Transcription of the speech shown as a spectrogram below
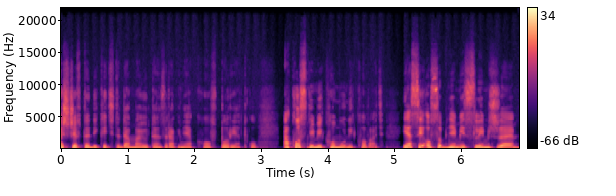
ešte vtedy, keď teda majú ten zrak nejako v poriadku. Ako s nimi komunikovať? Ja si osobne myslím, že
